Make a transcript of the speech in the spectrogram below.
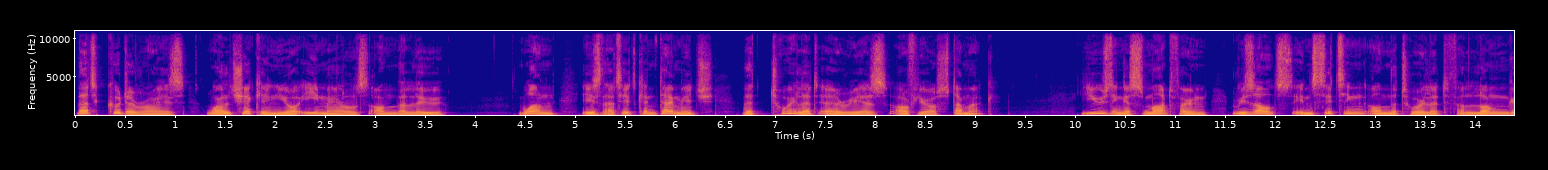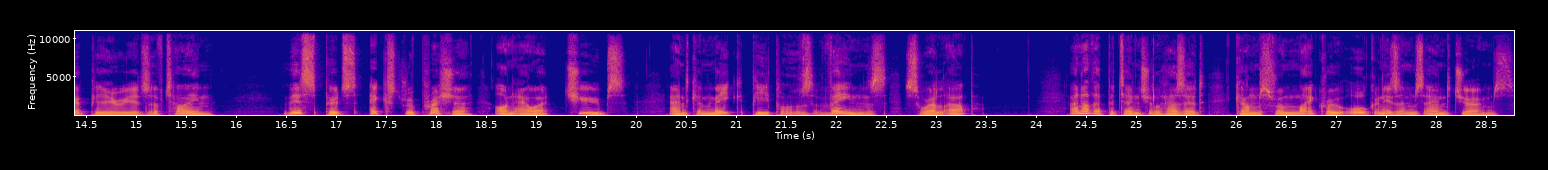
that could arise while checking your emails on the loo. One is that it can damage the toilet areas of your stomach. Using a smartphone results in sitting on the toilet for longer periods of time. This puts extra pressure on our tubes and can make people's veins swell up. Another potential hazard comes from microorganisms and germs.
